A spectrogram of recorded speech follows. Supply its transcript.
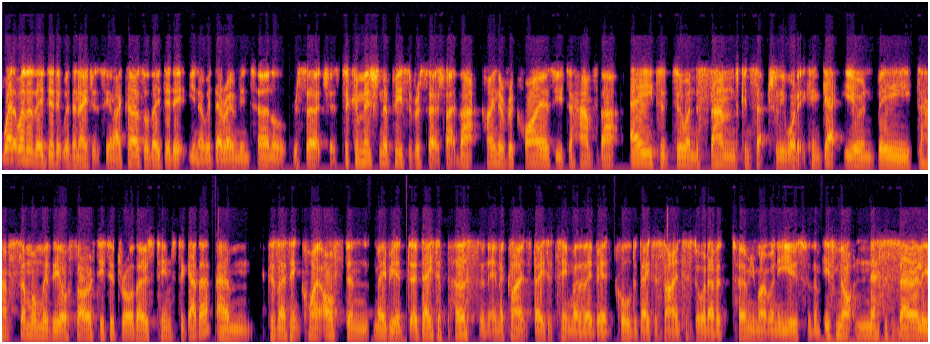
whether they did it with an agency like us or they did it, you know, with their own internal researchers, to commission a piece of research like that kind of requires you to have that a to, to understand conceptually what it can get you, and b to have someone with the authority to draw those teams together. Um, because I think quite often maybe a, a, data person in a client's data team, whether they be called a data scientist or whatever term you might want to use for them, is not necessarily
